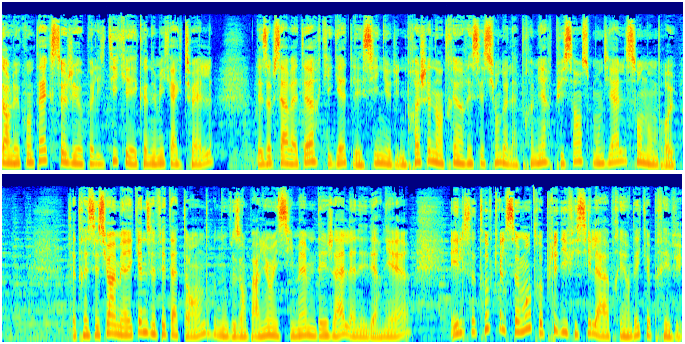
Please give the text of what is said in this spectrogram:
Dans le contexte géopolitique et économique actuel, les observateurs qui guettent les signes d'une prochaine entrée en récession de la première puissance mondiale sont nombreux. Cette récession américaine se fait attendre, nous vous en parlions ici même déjà l'année dernière, et il se trouve qu'elle se montre plus difficile à appréhender que prévu.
